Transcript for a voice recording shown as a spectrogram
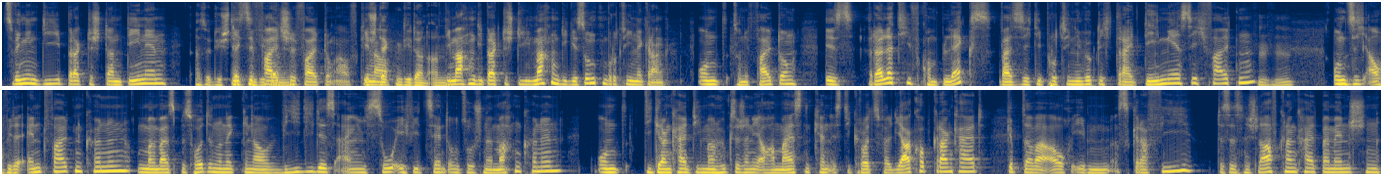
zwingen die praktisch dann denen Also die stecken diese die falsche dann, Faltung auf. die stecken die dann an. Die machen die praktisch, die machen die gesunden Proteine krank. Und so eine Faltung ist relativ komplex, weil sich die Proteine wirklich 3D-mäßig falten Mhm. und sich auch wieder entfalten können. Und man weiß bis heute noch nicht genau, wie die das eigentlich so effizient und so schnell machen können. Und die Krankheit, die man höchstwahrscheinlich auch am meisten kennt, ist die Kreuzfeld-Jakob-Krankheit. Gibt aber auch eben Sgraphie, das ist eine Schlafkrankheit bei Menschen.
